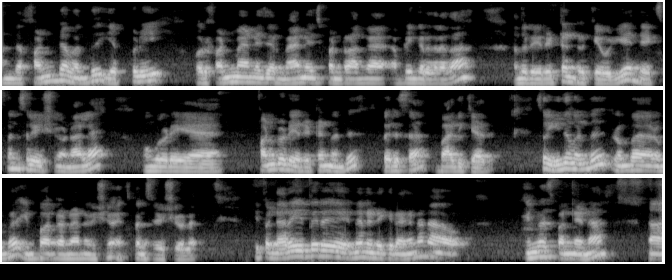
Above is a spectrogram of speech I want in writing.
அந்த ஃபண்டை வந்து எப்படி ஒரு ஃபண்ட் மேனேஜர் மேனேஜ் பண்ணுறாங்க அப்படிங்கிறதுல தான் அதோடைய ரிட்டர்ன் இருக்கே ஒழிய இந்த எக்ஸ்பென்ஸ் ரேஷியோனால உங்களுடைய ஃபண்டுடைய ரிட்டர்ன் வந்து பெருசாக பாதிக்காது. ஸோ இது வந்து ரொம்ப ரொம்ப இம்பார்ட்டண்ட்டான விஷயம் எக்ஸ்பென்ஸ் ரேஷியோவில் இப்போ நிறைய பேர் என்ன நினைக்கிறாங்கன்னா நான் இன்வெஸ்ட் பண்ணேன்னா நான்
